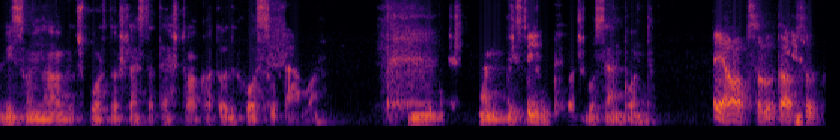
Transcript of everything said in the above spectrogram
viszonylag sportos lesz a testalkatod hosszú távon. Nem biztos szempont. Ja, abszolút, abszolút.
